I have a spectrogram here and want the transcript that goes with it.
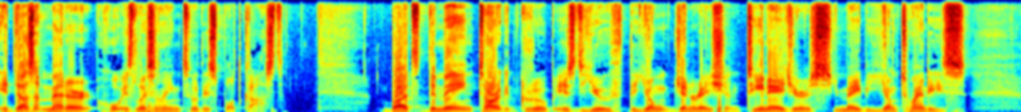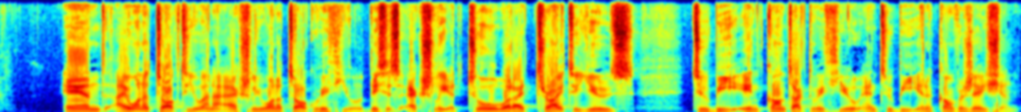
it doesn't matter who is listening to this podcast. But the main target group is the youth, the young generation, teenagers, maybe young 20s and I want to talk to you and I actually want to talk with you. This is actually a tool what I try to use to be in contact with you and to be in a conversation.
